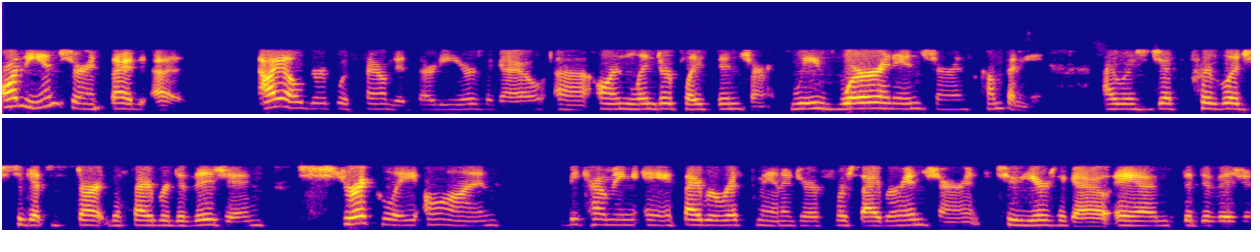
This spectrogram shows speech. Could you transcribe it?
on the insurance side, uh, IL Group was founded 30 years ago uh, on lender placed insurance. We were an insurance company. I was just privileged to get to start the cyber division strictly on becoming a cyber risk manager for cyber insurance two years ago, and the division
